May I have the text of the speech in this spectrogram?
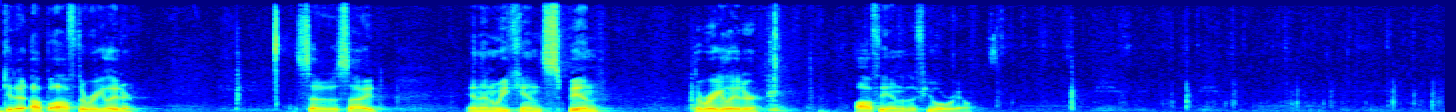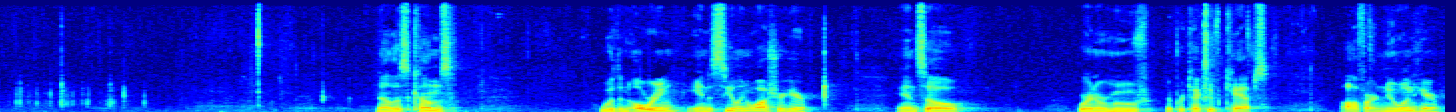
get it up off the regulator. Set it aside and then we can spin the regulator off the end of the fuel rail. Now this comes with an O-ring and a sealing washer here. And so we're going to remove the protective caps off our new one here.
